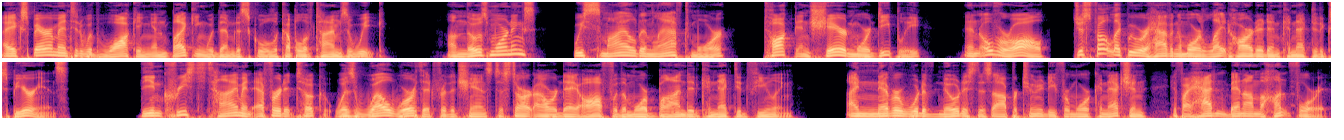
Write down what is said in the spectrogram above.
I experimented with walking and biking with them to school a couple of times a week. On those mornings, we smiled and laughed more, talked and shared more deeply, and overall, just felt like we were having a more lighthearted and connected experience. The increased time and effort it took was well worth it for the chance to start our day off with a more bonded, connected feeling. I never would have noticed this opportunity for more connection if I hadn't been on the hunt for it,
